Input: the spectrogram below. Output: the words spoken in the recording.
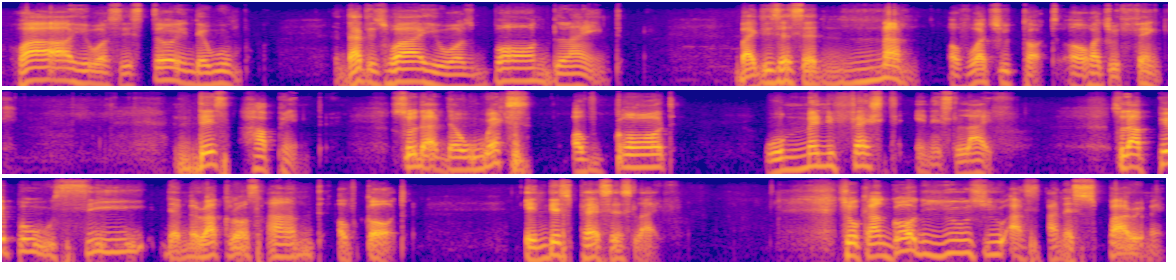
while he was still in the womb. That is why he was born blind. But Jesus said, None of what you thought or what you think. This happened so that the works of God will manifest in his life, so that people will see the miraculous hand of God in this person's life. So, can God use you as an experiment?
